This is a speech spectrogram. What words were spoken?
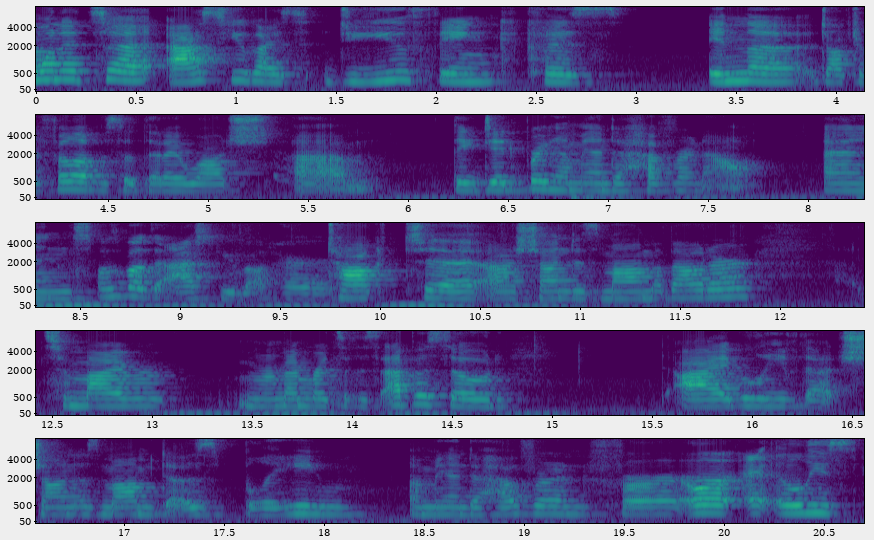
wanted to ask you guys: Do you think? Because in the Dr. Phil episode that I watched, um, they did bring Amanda Heavrin out and I was about to ask you about her. talked to uh, Shanda's mom about her. To my re- remembrance of this episode, I believe that Shanda's mom does blame Amanda Heavrin for, or at least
